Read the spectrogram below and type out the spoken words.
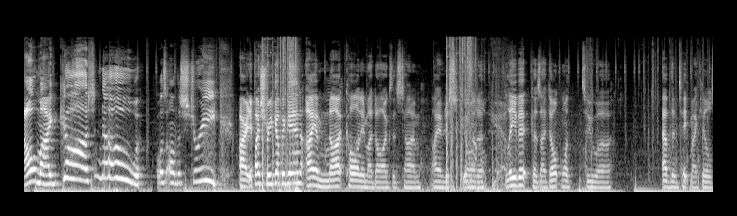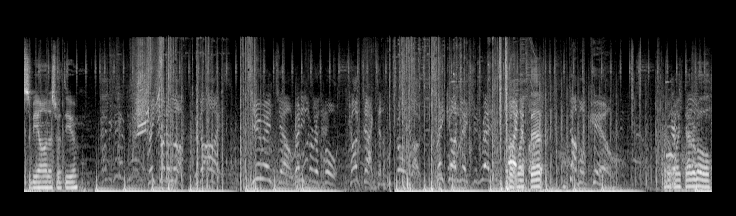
Oh my gosh, no! I was on the streak. All right, if I streak up again, I am not calling in my dogs this time. I am just going to leave it because I don't want to uh, have them take my kills, to be honest with you. Recon aloft. We got eyes. New intel. Ready for report. Contact to the patrol zone. Recon mission ready. I don't like that. I don't like that at all.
